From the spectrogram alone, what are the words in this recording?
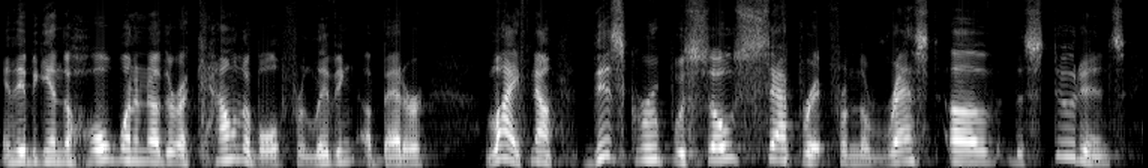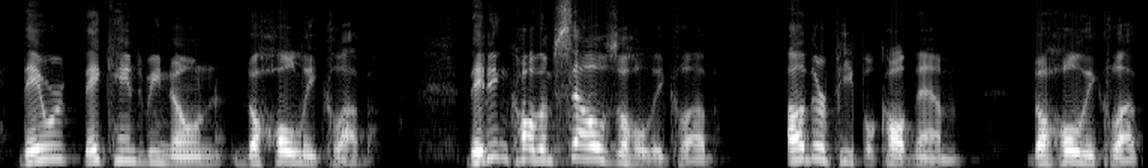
and they began to hold one another accountable for living a better life. Now, this group was so separate from the rest of the students, they, were, they came to be known the Holy Club. They didn't call themselves the Holy Club, other people called them the Holy Club.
